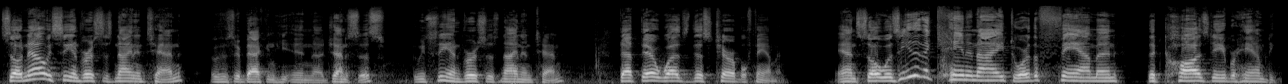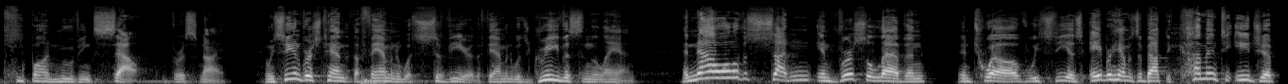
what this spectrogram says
So now we see in verses 9 and 10, as we're back in, in uh, Genesis, we see in verses 9 and 10 that there was this terrible famine. And so it was either the Canaanite or the famine that caused Abraham to keep on moving south, verse 9. And we see in verse 10 that the famine was severe, the famine was grievous in the land. And now, all of a sudden, in verse 11 and 12, we see as Abraham is about to come into Egypt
